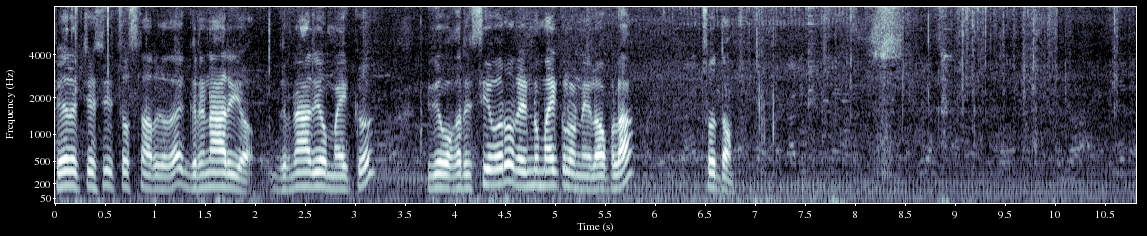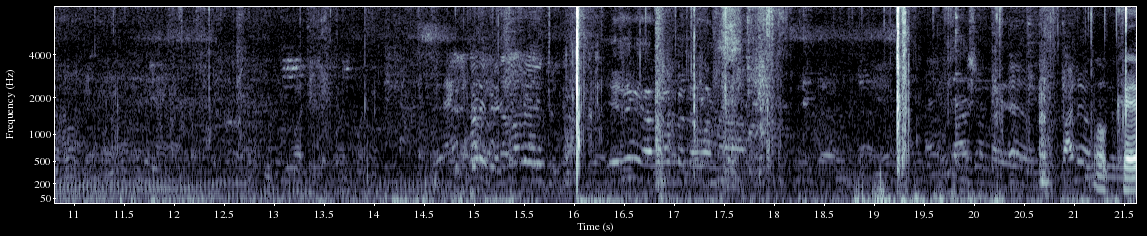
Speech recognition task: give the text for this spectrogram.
పేరు వచ్చేసి చూస్తున్నారు కదా గ్రినారియో గ్రినారియో మైక్ ఇది ఒక రిసీవరు రెండు మైకులు ఉన్నాయి లోపల. చూద్దాం ఓకే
